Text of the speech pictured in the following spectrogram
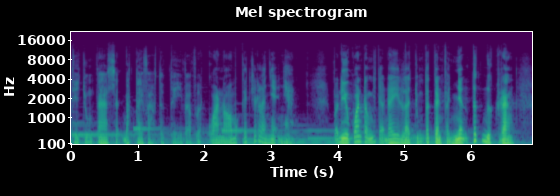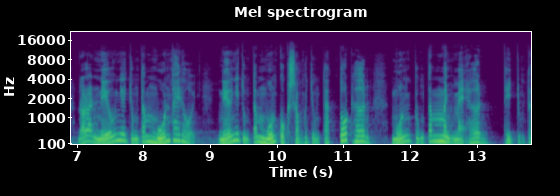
thì chúng ta sẽ bắt tay vào thực thi và vượt qua nó một cách rất là nhẹ nhàng và điều quan trọng nhất ở đây là chúng ta cần phải nhận thức được rằng đó là nếu như chúng ta muốn thay đổi nếu như chúng ta muốn cuộc sống của chúng ta tốt hơn muốn chúng ta mạnh mẽ hơn thì chúng ta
